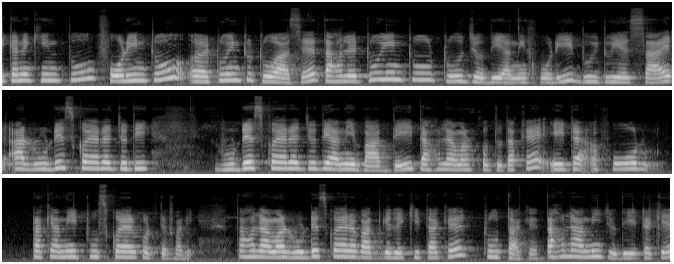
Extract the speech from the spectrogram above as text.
এখানে কিন্তু four into two into two আছে। তাহলে টু ইন্টু টু যদি আমি করি, দুই দুইয়ের সাইড আর রুডে স্কোয়ারের যদি রুডে স্কোয়ারের যদি আমি বাদ দিই, তাহলে আমার কত থাকে এইটা ফোরটাকে আমি টু স্কোয়ার করতে পারি। তাহলে আমার রুডে স্কোয়ারে বাদ গেলে কি থাকে? টু থাকে। তাহলে আমি যদি এটাকে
